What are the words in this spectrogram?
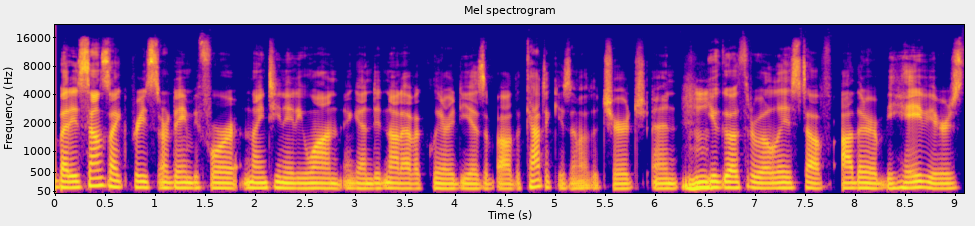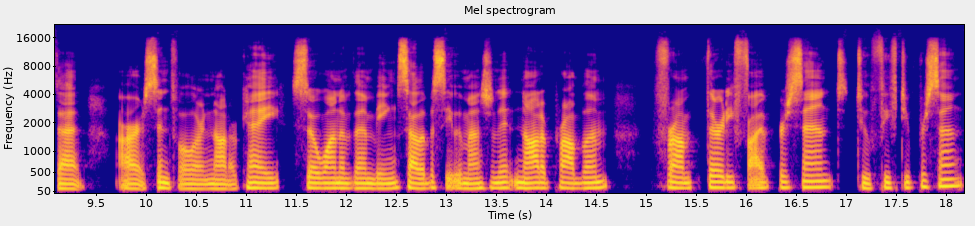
But it sounds like priests ordained before 1981, again, did not have a clear ideas about the catechism of the church. And Mhm. you go through a list of other behaviors that are sinful or not okay. So one of them being celibacy, we mentioned it, not a problem, from 35% to 50%.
